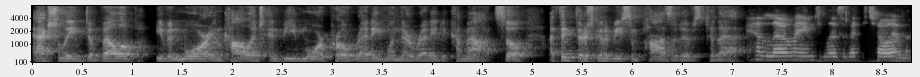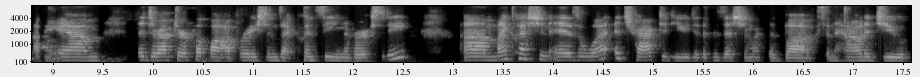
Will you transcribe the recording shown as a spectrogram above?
actually develop even more in college and be more pro ready when they're ready to come out. So I think there's going to be some positives to that. Hello, my name is Elizabeth Toth. I am the director of football operations at Quincy University. Um, my question is, what attracted you to the position with the Bucs, and how did you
